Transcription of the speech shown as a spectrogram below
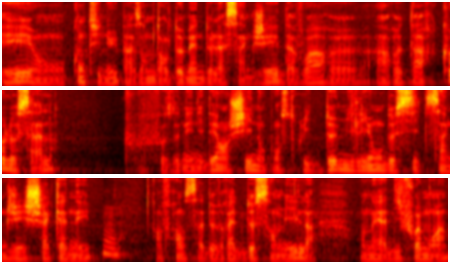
Et on continue, par exemple, dans le domaine de la 5G, d'avoir euh, un retard colossal. Il faut se donner une idée, en Chine, on construit 2 millions de sites 5G chaque année. Hmm. En France, ça devrait être 200 000. On est à 10 fois moins.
